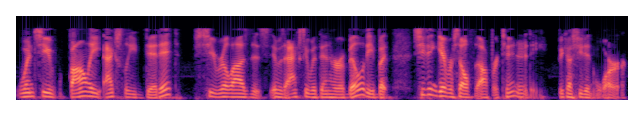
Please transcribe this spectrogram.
when she finally actually did it, she realized that it was actually within her ability, but she didn't give herself the opportunity because she didn't work.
